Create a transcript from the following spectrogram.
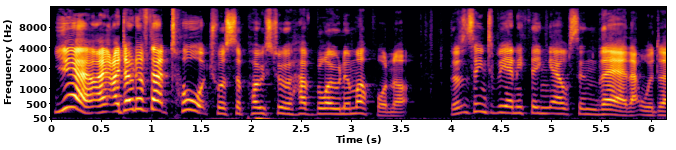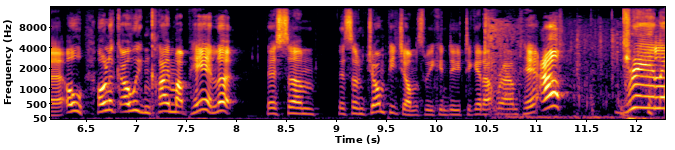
Yeah, I, I don't know if that torch was supposed to have blown him up or not. Doesn't seem to be anything else in there that would. Uh... Oh, oh look! Oh, we can climb up here. Look, there's some there's some jumpy jumps we can do to get up around here. Oh, Really,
